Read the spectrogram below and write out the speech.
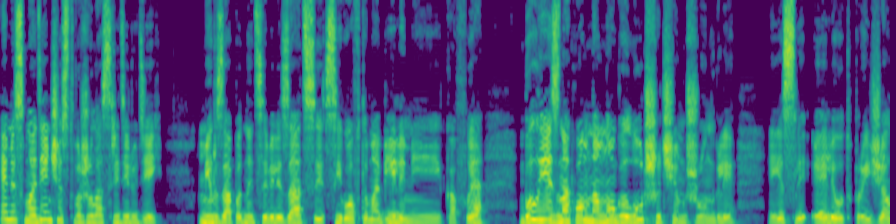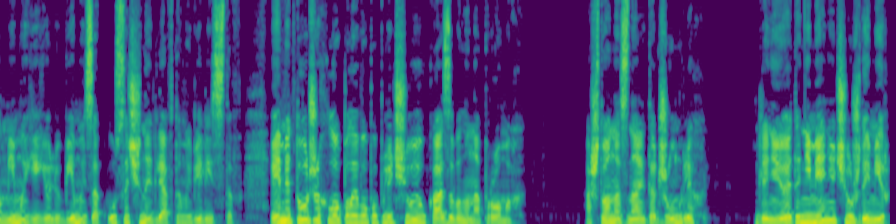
Эми с младенчества жила среди людей. Мир западной цивилизации с его автомобилями и кафе — был ей знаком намного лучше, чем джунгли. Если Элиот проезжал мимо ее любимой закусочной для автомобилистов, Эми тут же хлопала его по плечу и указывала на промах. А что она знает о джунглях? Для нее это не менее чуждый мир,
